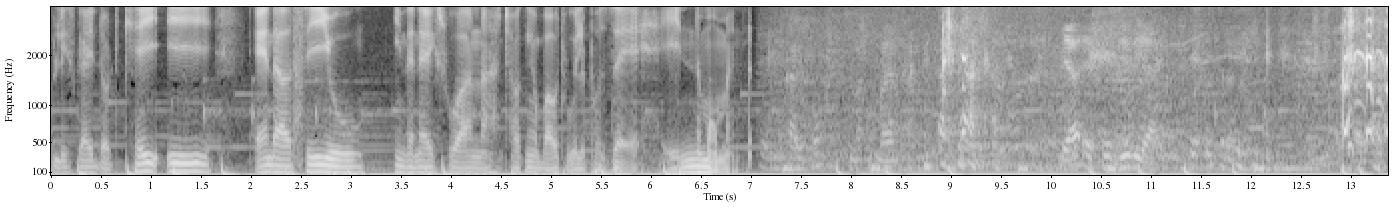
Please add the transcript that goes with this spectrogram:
blissguy.ke and I'll see you in the next one talking about Will Pose in a moment. Yeah, it's a zodiac. Ah, yeah. Real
